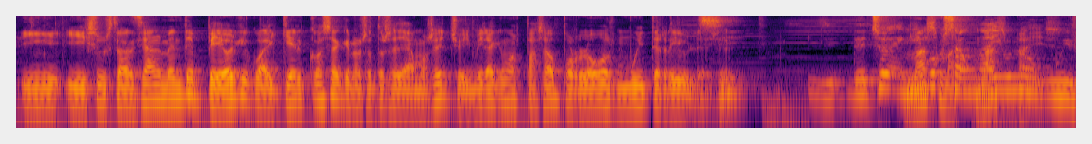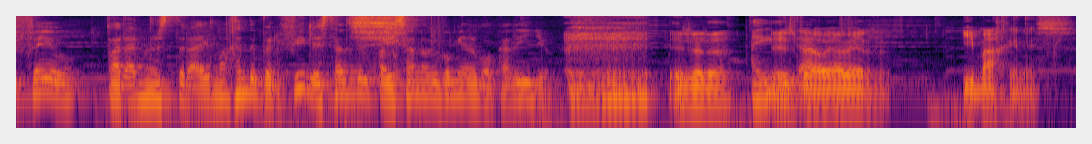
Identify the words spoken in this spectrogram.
y, y sustancialmente peor que cualquier cosa que nosotros hayamos hecho. Y mira que hemos pasado por logos muy terribles. Sí. ¿eh? De hecho, en Más ma- aún hay más uno país. muy feo para nuestra imagen de perfil. Está el del paisano que comía el bocadillo. Es verdad. Espera, voy a ver imágenes.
